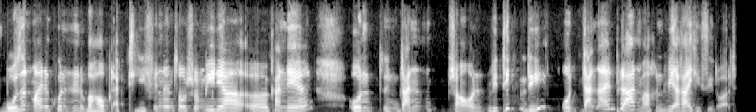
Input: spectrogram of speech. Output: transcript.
Wo sind meine Kunden überhaupt aktiv in den Social Media äh, Kanälen? Und dann schauen, wie ticken die und dann einen Plan machen, wie erreiche ich sie dort.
